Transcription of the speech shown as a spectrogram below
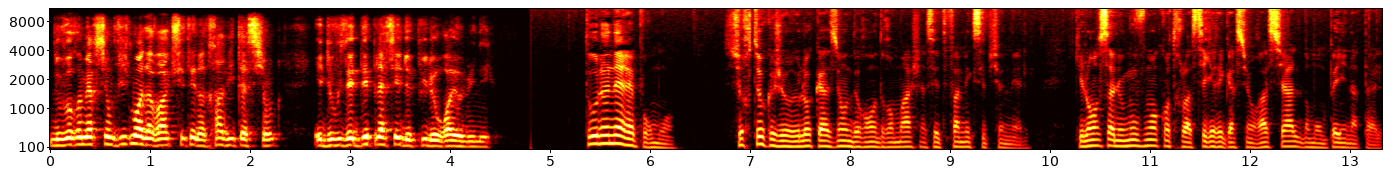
Nous vous remercions vivement d'avoir accepté notre invitation et de vous être déplacé depuis le Royaume-Uni. Tout l'honneur est pour moi, surtout que j'aurai l'occasion de rendre hommage à cette femme exceptionnelle, qui lança le mouvement contre la ségrégation raciale dans mon pays natal,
